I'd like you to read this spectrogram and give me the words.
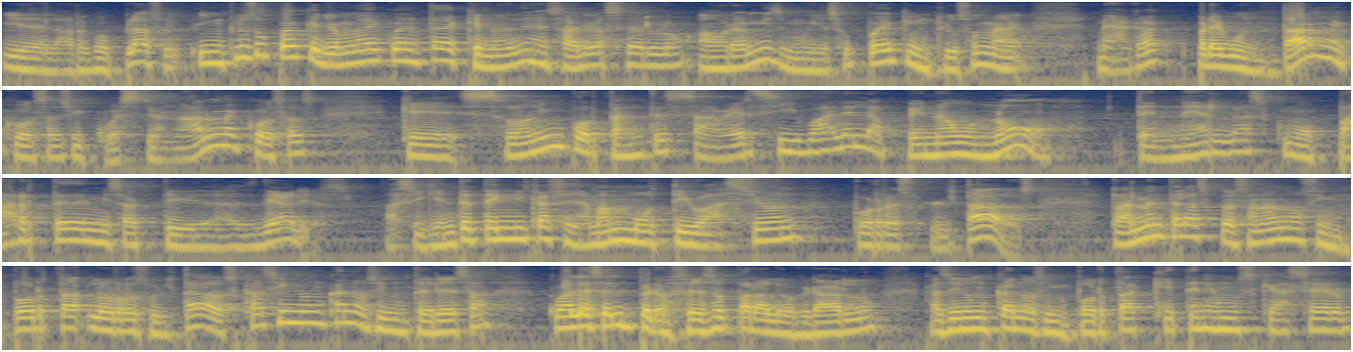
y de largo plazo. Incluso puede que yo me dé cuenta de que no es necesario hacerlo ahora mismo y eso puede que incluso me, me haga preguntarme cosas y cuestionarme cosas que son importantes saber si vale la pena o no tenerlas como parte de mis actividades diarias. La siguiente técnica se llama motivación por resultados. Realmente a las personas nos importa los resultados, casi nunca nos interesa cuál es el proceso para lograrlo, casi nunca nos importa qué tenemos que hacer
